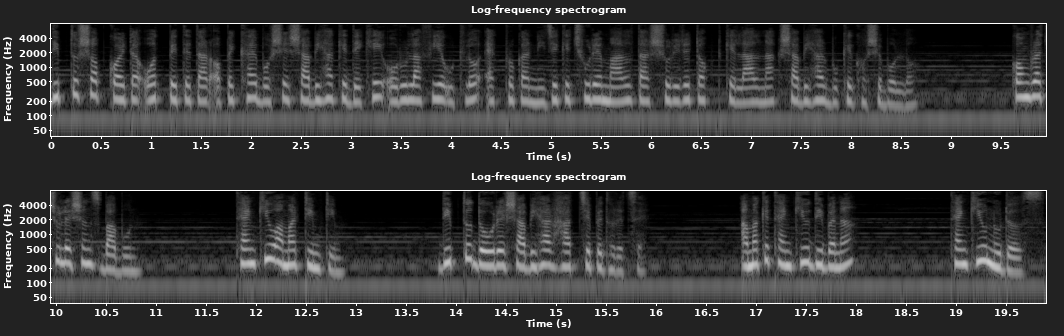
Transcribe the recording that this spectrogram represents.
দীপ্ত সব কয়টা ওত পেতে তার অপেক্ষায় বসে সাবিহাকে দেখেই অরু লাফিয়ে উঠল, এক প্রকার নিজেকে ছুঁড়ে মাল তার শরীরে টকটকে লাল নাক সাবিহার বুকে ঘষে বলল, কংগ্রাচুলেশনস, বাবুন। থ্যাংক ইউ আমার টিম টিম। দীপ্ত দৌড়ে সাবিহার হাত চেপে ধরেছে। আমাকে থ্যাংক ইউ দিবে না? Thank you, noodles.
